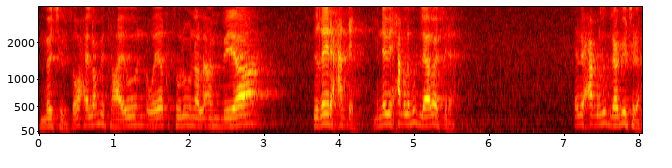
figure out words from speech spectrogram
ma jirto. Waxay la mid tahay un wayaqtuluuna alambiyaa bigayri xaqin. Mi nebi xaq lagu dilaa baa jira. Nebi xaq lagu dilaa miyu jira.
